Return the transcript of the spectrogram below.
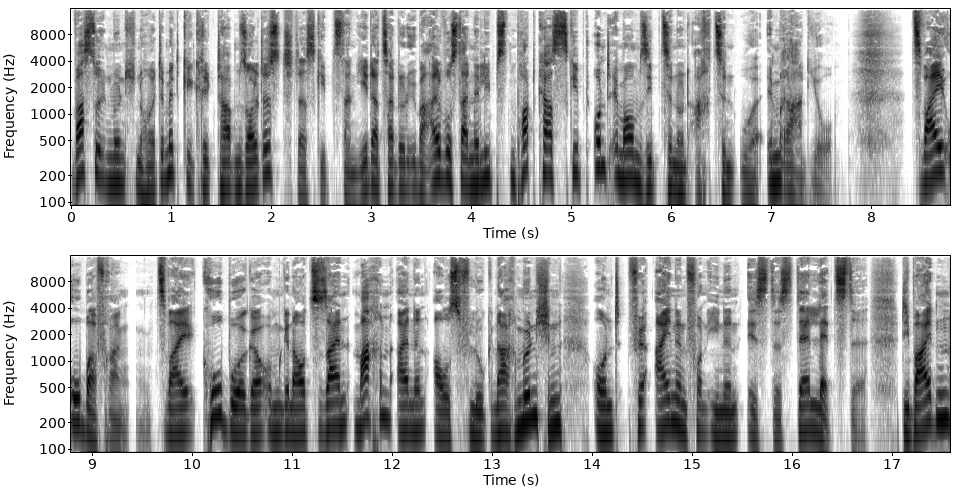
was du in München heute mitgekriegt haben solltest. Das gibt's dann jederzeit und überall, wo es deine liebsten Podcasts gibt und immer um 17 und 18 Uhr im Radio. Zwei Oberfranken, zwei Coburger, um genau zu sein, machen einen Ausflug nach München und für einen von ihnen ist es der letzte. Die beiden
